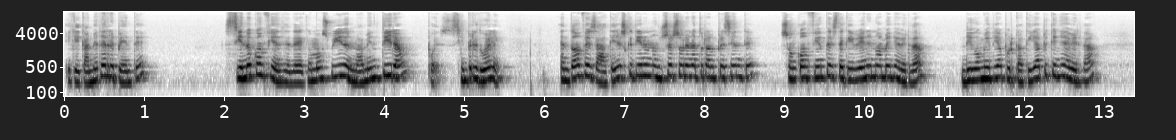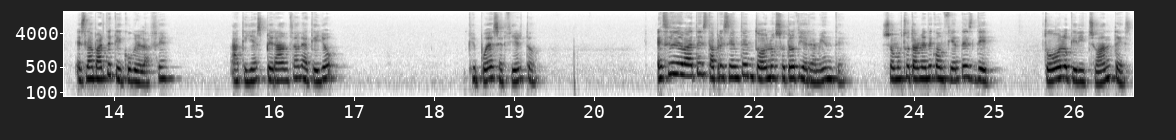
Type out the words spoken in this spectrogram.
y que cambia de repente, siendo conscientes de que hemos vivido en una mentira, pues siempre duele. Entonces, aquellos que tienen un ser sobrenatural presente, son conscientes de que viven en una media verdad. Digo media porque aquella pequeña verdad es la parte que cubre la fe, aquella esperanza de aquello que puede ser cierto. Ese debate está presente en todos nosotros diariamente. Somos totalmente conscientes de todo lo que he dicho antes,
